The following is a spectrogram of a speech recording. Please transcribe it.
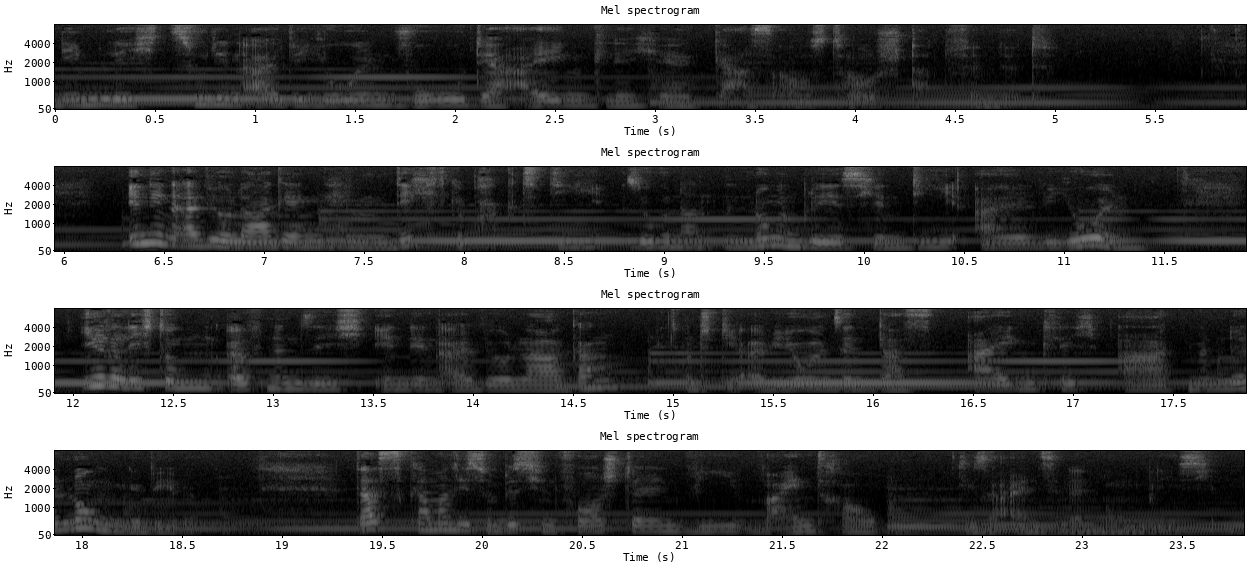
nämlich zu den Alveolen, wo der eigentliche Gasaustausch stattfindet. In den Alveolargängen hängen dicht gepackt die sogenannten Lungenbläschen, die Alveolen. Ihre Lichtungen öffnen sich in den Alveolargang und die Alveolen sind das eigentlich atmende Lungengewebe. Das kann man sich so ein bisschen vorstellen wie Weintrauben, diese einzelnen Lungenbläschen.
